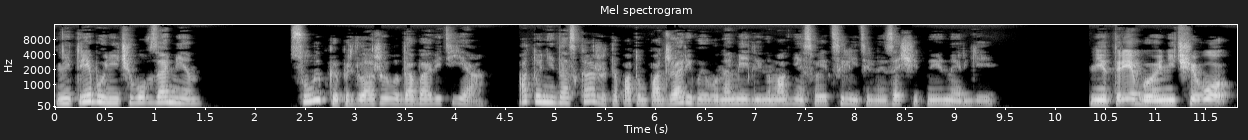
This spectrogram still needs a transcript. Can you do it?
Не требую ничего взамен. С улыбкой предложила добавить я, а то не доскажет, а потом поджаривая его на медленном огне своей целительной защитной энергией. Не требую ничего.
